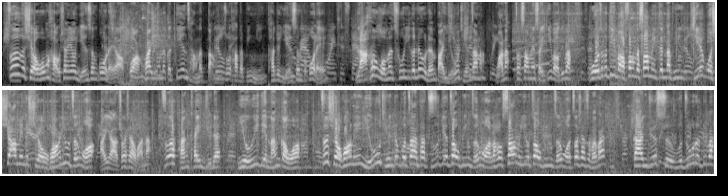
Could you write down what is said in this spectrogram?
这个小红好像要延伸过来啊！赶快用那个电厂呢挡住他的兵营，他就延伸不过来。然后我们出一个六人把油田占了，完了这上面甩地堡对吧？我这个地堡放在上面跟他拼，结果下面的小黄又整我，哎呀，这下完了！这盘开局呢有一点难搞哦。这小黄连油田都不占，他直接造兵整我，然后上面又造兵整我，这下怎么办？感觉守不住了对吧？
